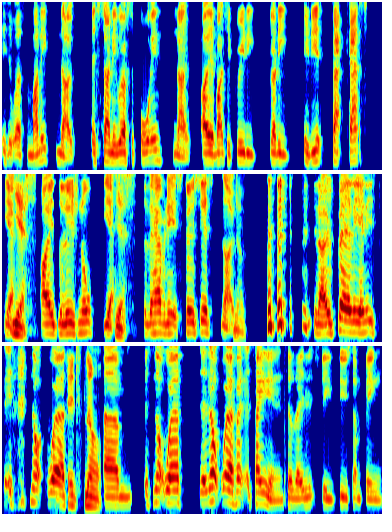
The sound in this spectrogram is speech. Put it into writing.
is it worth the money? No. Is Sony worth supporting? No. Are they a bunch of greedy, bloody idiot fat cats? Yes. yes, Are they delusional? Yes. yes. Do they have any exclusives? No. No. you know, barely any. It's not worth. It's not. um, it's not worth. They're not worth entertaining until they literally do something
